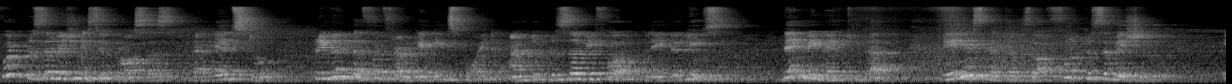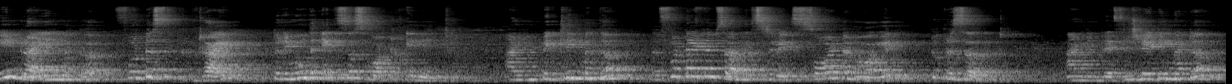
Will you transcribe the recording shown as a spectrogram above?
Food preservation is a process that helps to prevent the food from getting spoiled and to preserve it for later use. Then we went to the various methods of food preservation. In drying method, food is dried to remove the excess water in it. And in pickling method, the food items are mixed with salt and oil to preserve it. And in refrigerating method,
